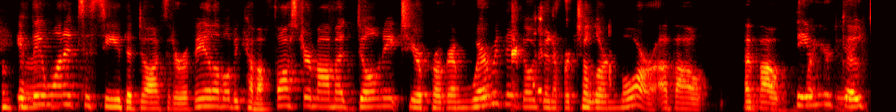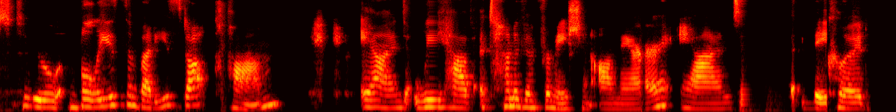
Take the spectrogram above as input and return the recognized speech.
Mm-hmm. If they mm-hmm. wanted to see the dogs that are available, become a foster mama, donate to your program, where would they go, Jennifer, to learn more about about they would go to bulliesandbuddies.com and we have a ton of information on there and they could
